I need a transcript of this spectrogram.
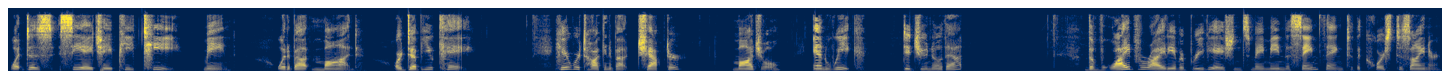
What does CHAPT mean? What about MOD or WK? Here we're talking about chapter, module, and week. Did you know that? The wide variety of abbreviations may mean the same thing to the course designer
